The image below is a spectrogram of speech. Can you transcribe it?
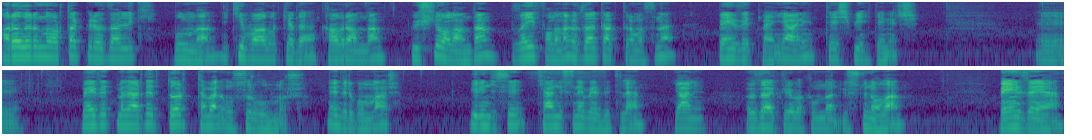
Aralarında ortak bir özellik bulunan iki varlık ya da kavramdan güçlü olandan zayıf olana özellik aktarmasına benzetme yani teşbih denir. Ee, benzetmelerde dört temel unsur bulunur. Nedir bunlar? Birincisi kendisine benzetilen yani özellikleri bakımından üstün olan, benzeyen,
